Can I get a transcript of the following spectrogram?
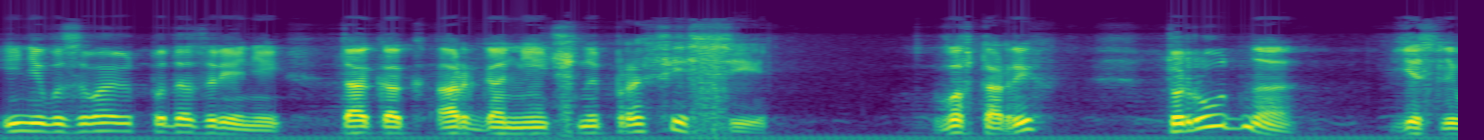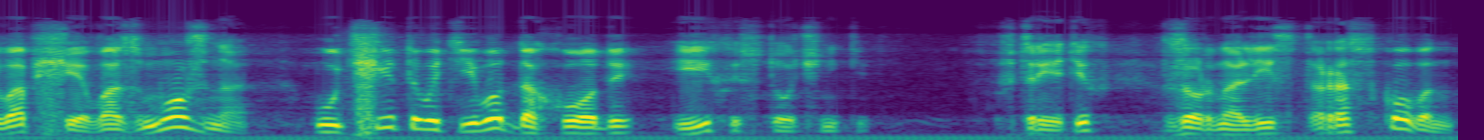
и не вызывают подозрений, так как органичны профессии. Во-вторых, трудно, если вообще возможно, учитывать его доходы и их источники. В-третьих, журналист раскован,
